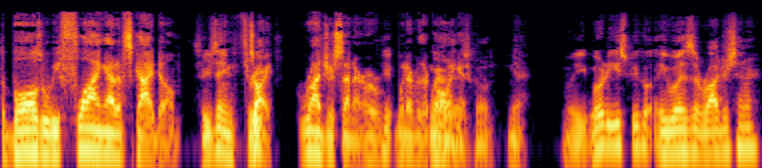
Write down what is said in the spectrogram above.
the balls will be flying out of Sky Dome. So you're saying three? Sorry, Rogers Center or whatever they're whatever calling it. called. Yeah. What, do you- what did it used to be called? It was at Rogers Center.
